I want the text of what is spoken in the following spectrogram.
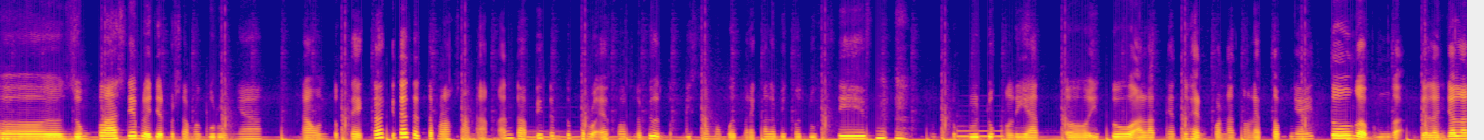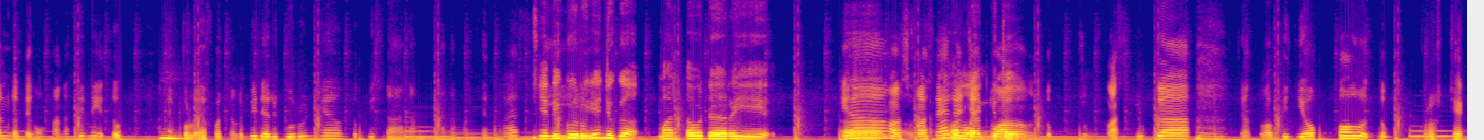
eh, zoom class ya belajar bersama gurunya nah untuk TK kita tetap melaksanakan tapi tentu perlu effort lebih untuk bisa membuat mereka lebih kondusif untuk duduk melihat eh, itu alatnya tuh handphone atau laptopnya itu nggak nggak jalan-jalan nggak tengok sana sini itu Hmm. perlu effort yang lebih dari gurunya untuk bisa anak-anak konsentrasi jadi gurunya juga mantau dari ya eh, kalau sekolahnya ada online jadwal gitu. untuk zoom class juga hmm, jadwal video call untuk cross check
